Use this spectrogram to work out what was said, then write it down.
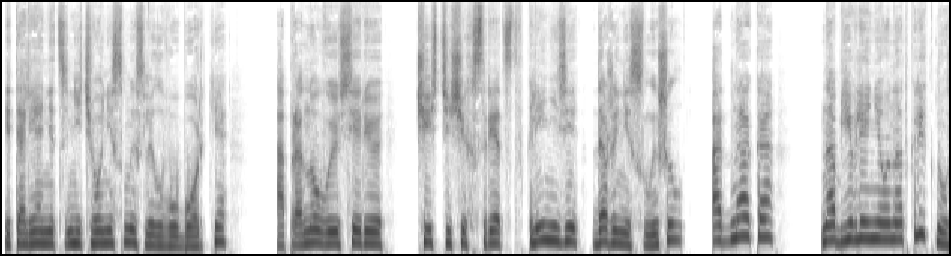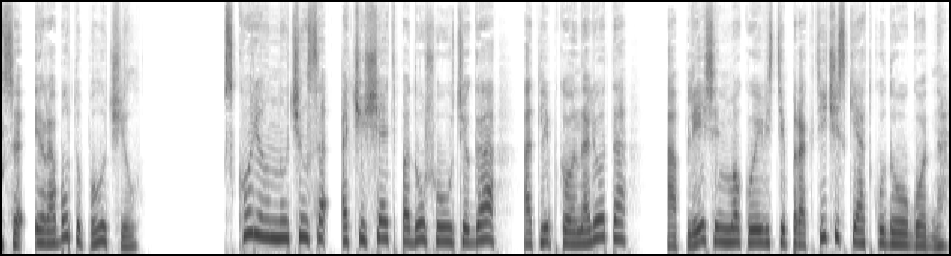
Итальянец ничего не смыслил в уборке, а про новую серию чистящих средств Клинизи даже не слышал, однако на объявление он откликнулся и работу получил. Вскоре он научился очищать подошву утюга от липкого налета, а плесень мог вывести практически откуда угодно.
